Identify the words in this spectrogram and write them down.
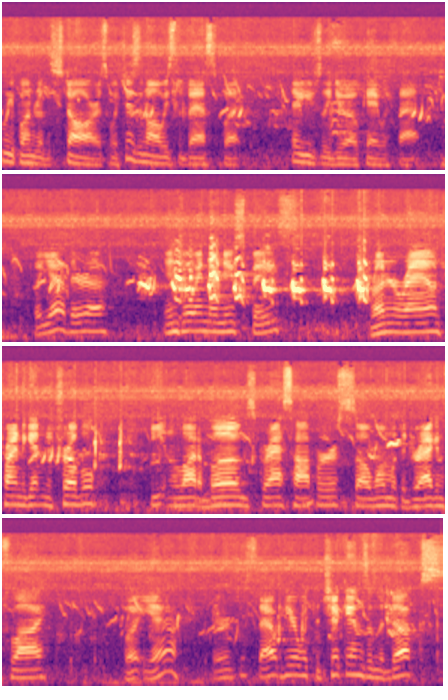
sleep under the stars, which isn't always the best, but they usually do okay with that. But yeah, they're uh, enjoying their new space, running around, trying to get into trouble, eating a lot of bugs, grasshoppers, saw one with a dragonfly. But yeah, they're just out here with the chickens and the ducks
